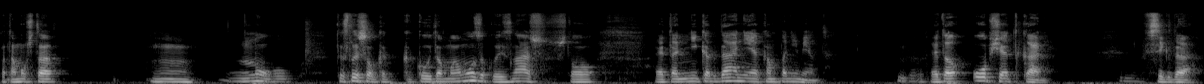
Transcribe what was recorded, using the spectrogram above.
Потому что, ну, ты слышал как, какую-то мою музыку и знаешь, что это никогда не аккомпанемент. Да. Это общая ткань. Всегда.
